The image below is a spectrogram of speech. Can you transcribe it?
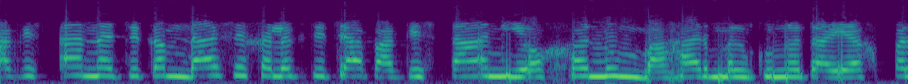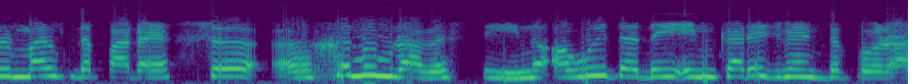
پاکستان نه چې کم داسې خلک چې چا پاکستان یو خنوم بهر ملکونو ته یا خپل ملک د پاره خنوم راغستی۔ نو هغه ته د انکریجمنت د پورا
